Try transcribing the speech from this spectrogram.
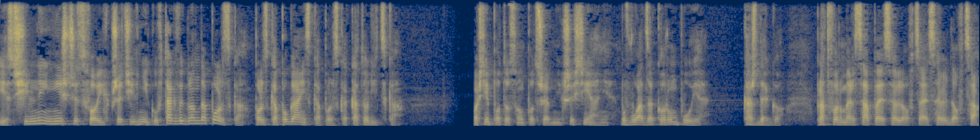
jest silny i niszczy swoich przeciwników. Tak wygląda Polska. Polska pogańska, Polska katolicka. Właśnie po to są potrzebni chrześcijanie, bo władza korumpuje każdego. Platformersa, PSL-owca, SLD-owca,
